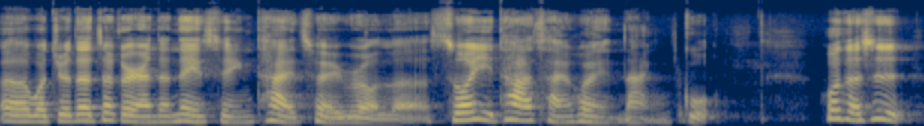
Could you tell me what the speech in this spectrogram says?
呃，我觉得这个人的内心太脆弱了，所以他才会难过，或者是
